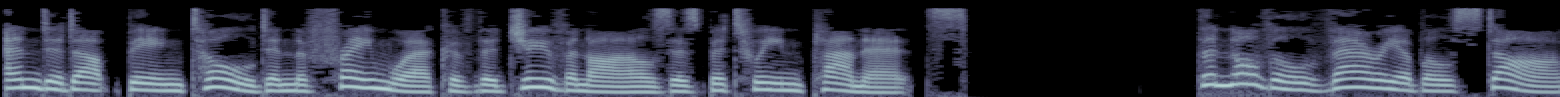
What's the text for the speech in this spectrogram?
ended up being told in the framework of the juveniles as Between Planets. The novel Variable Star,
